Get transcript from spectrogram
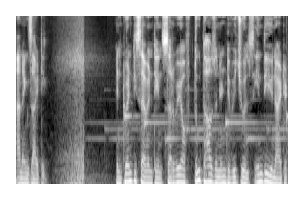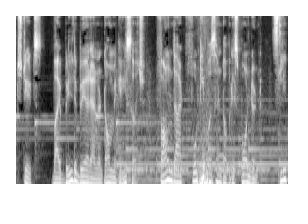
and anxiety. In 2017 survey of 2000 individuals in the United States by Build-A-Bear and Atomik Research found that 40% of respondents sleep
